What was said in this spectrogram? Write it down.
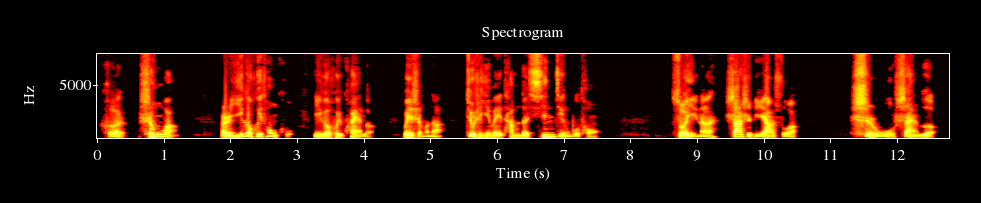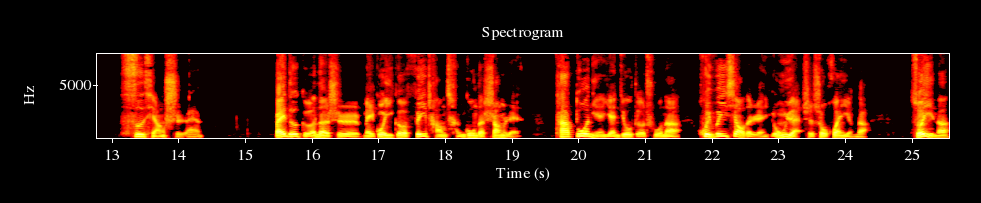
和声望，而一个会痛苦，一个会快乐，为什么呢？就是因为他们的心境不同。所以呢，莎士比亚说：“事无善恶，思想使然。”白德格呢是美国一个非常成功的商人，他多年研究得出呢，会微笑的人永远是受欢迎的。所以呢，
